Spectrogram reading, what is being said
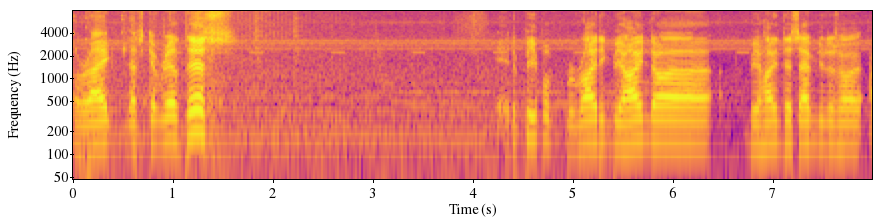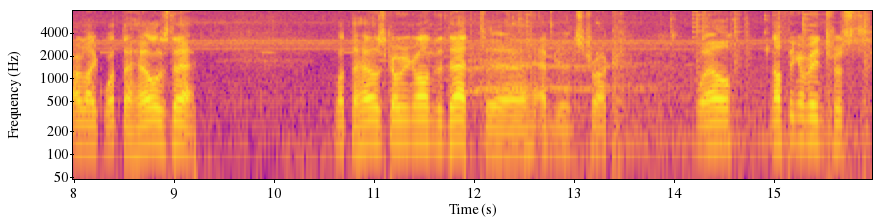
Alright, let's get rid of this. Eh, The people riding behind uh behind this ambulance are, are like, what the hell is that? What the hell is going on with that uh, ambulance truck? Well, nothing of interest.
